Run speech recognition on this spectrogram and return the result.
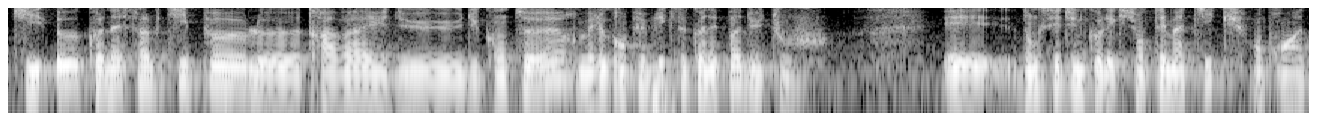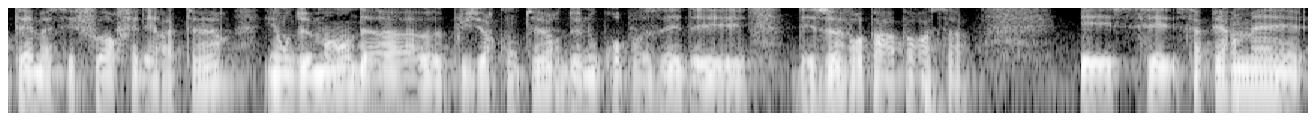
qui eux connaissent un petit peu le travail du, du conteur, mais le grand public ne connaît pas du tout. Et donc c'est une collection thématique. On prend un thème assez fort, fédérateur, et on demande à euh, plusieurs conteurs de nous proposer des, des œuvres par rapport à ça. Et ça permet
